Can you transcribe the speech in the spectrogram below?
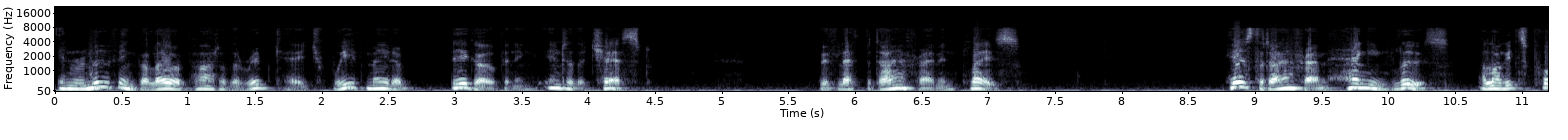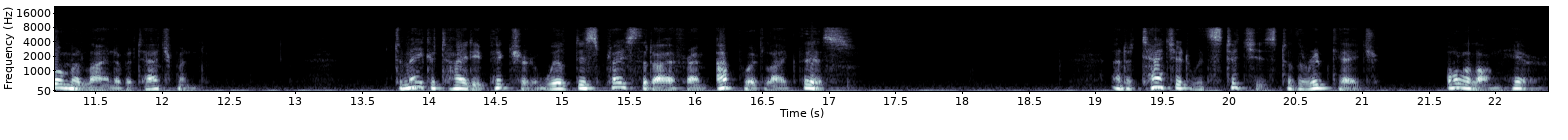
In removing the lower part of the rib cage, we've made a big opening into the chest. We've left the diaphragm in place. Here's the diaphragm hanging loose along its former line of attachment. To make a tidy picture, we'll displace the diaphragm upward like this and attach it with stitches to the rib cage all along here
